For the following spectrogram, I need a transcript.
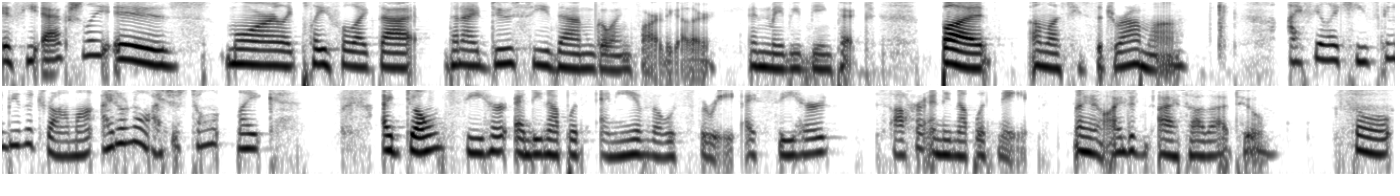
if he actually is more like playful like that, then I do see them going far together and maybe being picked. But unless he's the drama, I feel like he's going to be the drama. I don't know. I just don't like I don't see her ending up with any of those three. I see her saw her ending up with Nate. I know I did I saw that too. So,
